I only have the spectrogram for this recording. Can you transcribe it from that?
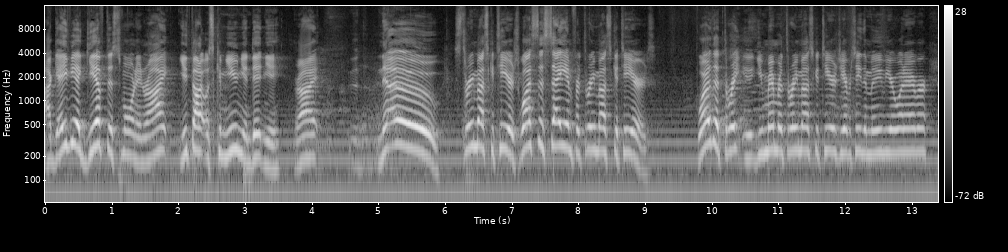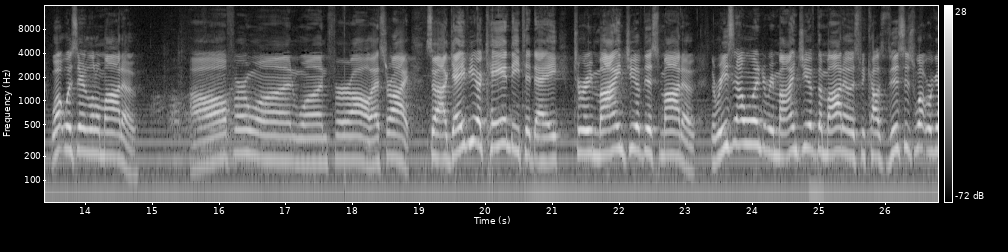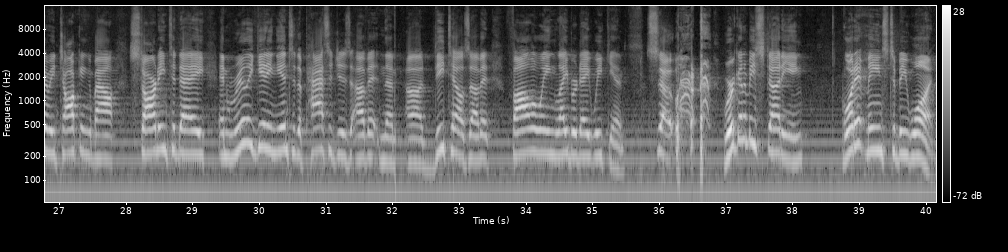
I gave you a gift this morning, right? You thought it was communion, didn't you? Right? No. It's Three Musketeers. What's the saying for Three Musketeers? What are the three? You remember Three Musketeers? You ever see the movie or whatever? What was their little motto? All for one, one for all. That's right. So I gave you a candy today to remind you of this motto. The reason I wanted to remind you of the motto is because this is what we're going to be talking about starting today and really getting into the passages of it and the uh, details of it following Labor Day weekend. So we're going to be studying what it means to be one,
